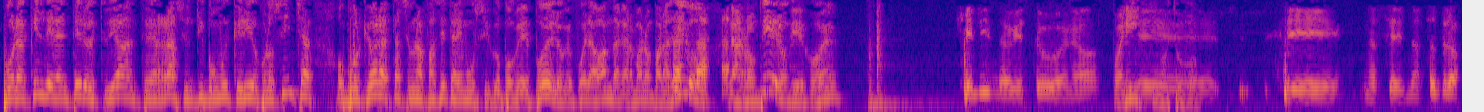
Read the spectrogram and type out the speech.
por aquel delantero estudiante de Racing, un tipo muy querido por los hinchas, o porque ahora estás en una faceta de músico? Porque después de lo que fue la banda que armaron para Diego, la rompieron, viejo, ¿eh? Qué lindo que estuvo, ¿no? Buenísimo Eh, estuvo. Sí, no sé, nosotros,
